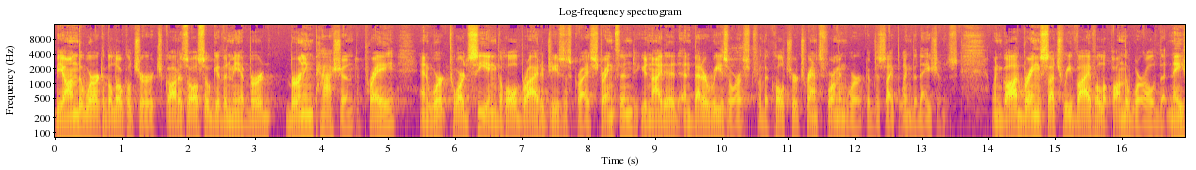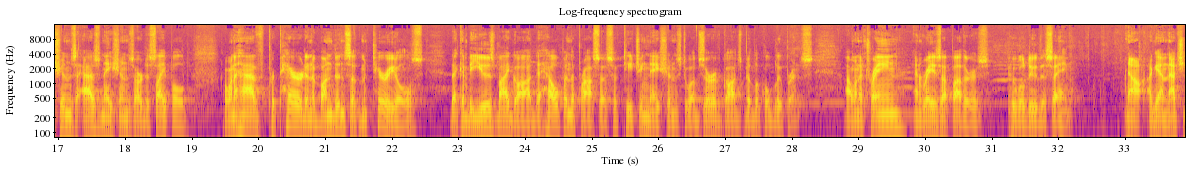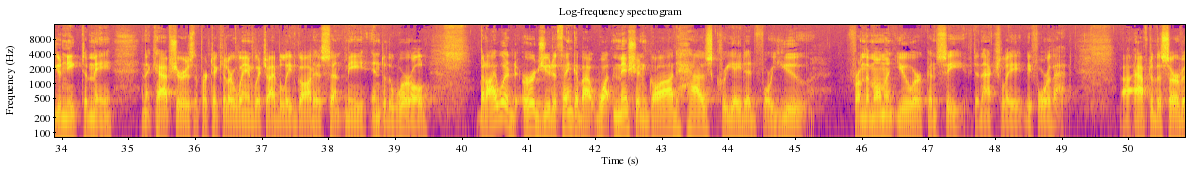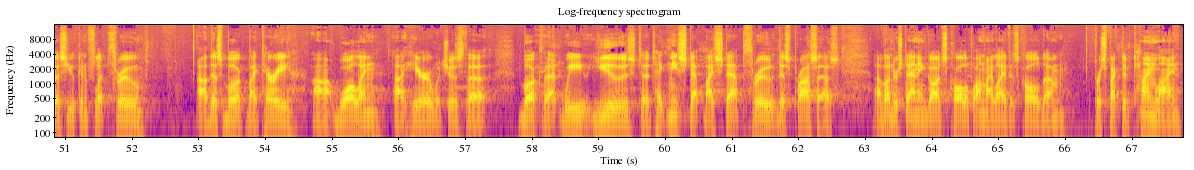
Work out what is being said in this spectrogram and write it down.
Beyond the work of the local church, God has also given me a burning passion to pray and work towards seeing the whole bride of Jesus Christ strengthened, united, and better resourced for the culture transforming work of discipling the nations. When God brings such revival upon the world that nations as nations are discipled, I want to have prepared an abundance of materials that can be used by God to help in the process of teaching nations to observe God's biblical blueprints. I want to train and raise up others who will do the same. Now, again, that's unique to me, and it captures the particular way in which I believe God has sent me into the world. But I would urge you to think about what mission God has created for you from the moment you were conceived, and actually before that. Uh, after the service, you can flip through uh, this book by Terry uh, Walling uh, here, which is the book that we use to take me step by step through this process of understanding God's call upon my life. It's called um, Perspective Timeline.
